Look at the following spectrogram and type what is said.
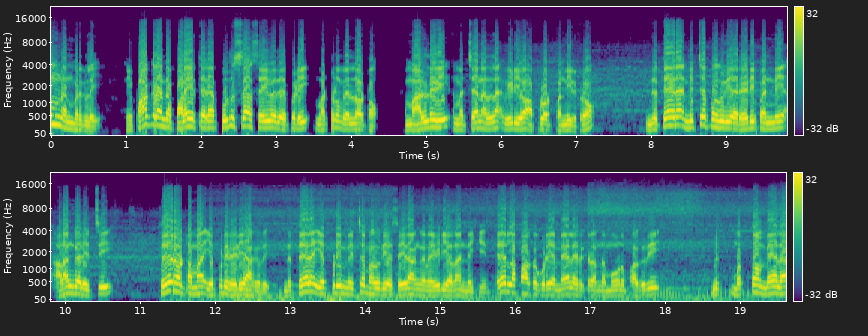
வணக்கம் நண்பர்களே. நீ பார்க்குற இந்த பழைய தேரை புதுசாக செய்வது எப்படி மற்றும் வெள்ளோட்டம்? நம்ம ஆல்ரெடி நம்ம சேனலில் வீடியோ அப்லோட் பண்ணியிருக்கிறோம். இந்த தேரை மிச்ச பகுதியை ரெடி பண்ணி அலங்கரித்து தேரோட்டமாக எப்படி ரெடி ஆகுது? இந்த தேரை எப்படி மிச்ச பகுதியை செய்கிறாங்கிற வீடியோ தான் இன்றைக்கி தேரில் பார்க்கக்கூடிய மேலே இருக்கிற அந்த மூணு பகுதி மித்- மொத்தம் மேலே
